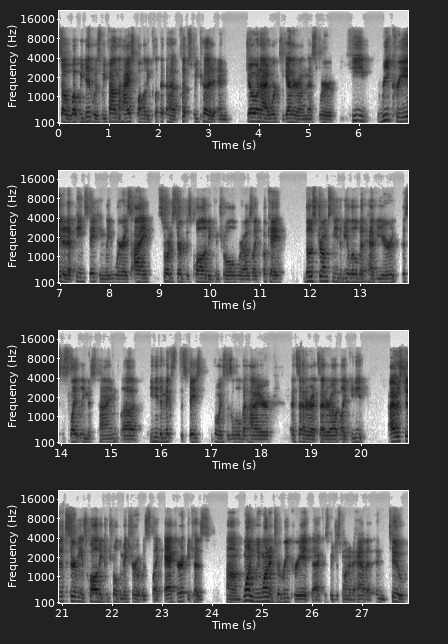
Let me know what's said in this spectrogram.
So what we did was we found the highest quality cl- uh, clips we could, and Joe and I worked together on this, where he recreated it painstakingly, whereas I sort of served as quality control, where I was like, okay, those drums need to be a little bit heavier. This is slightly mistimed. Uh, you need to mix the space voices a little bit higher, et cetera, et cetera. Like you need I was just serving as quality control to make sure it was like accurate because um, one, we wanted to recreate that because we just wanted to have it, and two,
